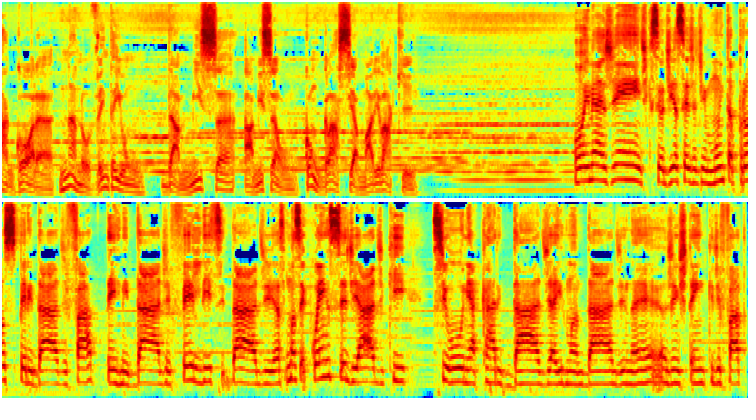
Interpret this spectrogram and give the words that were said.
Agora, na 91, da missa à missão, com Glácia Marilac. Oi, minha gente, que seu dia seja de muita prosperidade, fraternidade, felicidade, uma sequência de ad que se une à caridade, à irmandade, né? A gente tem que de fato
